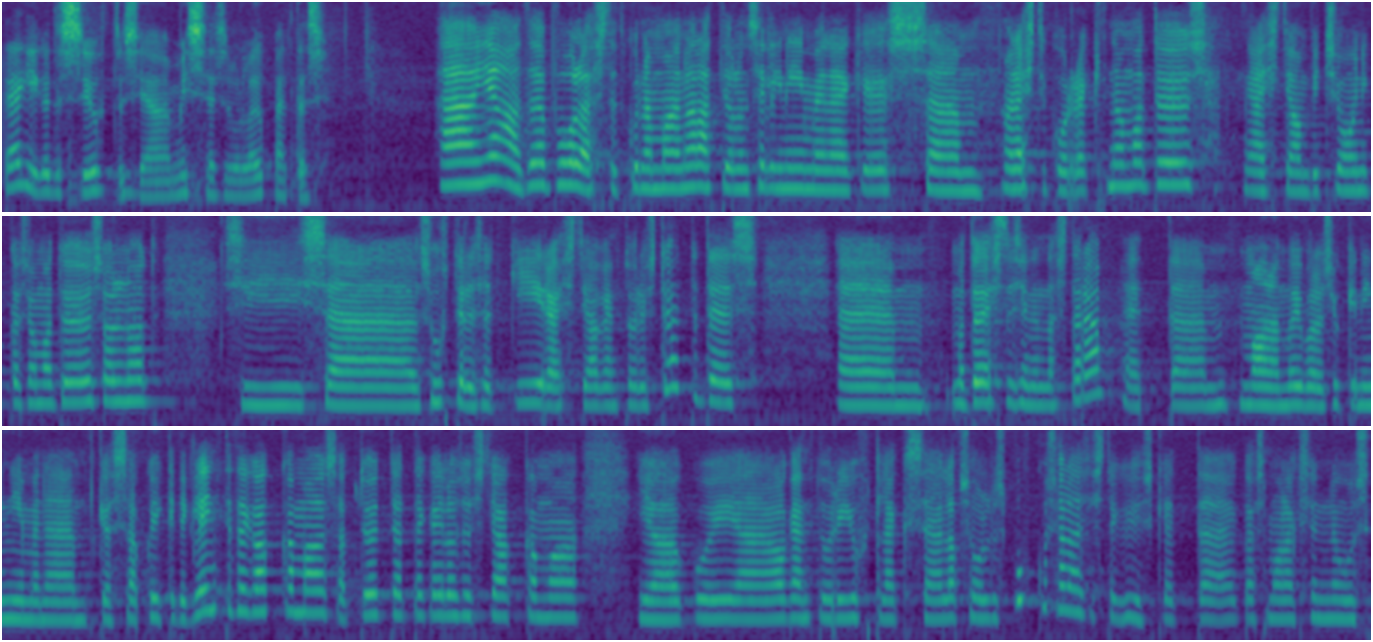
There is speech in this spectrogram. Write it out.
räägi, kuidas see juhtus ja mis see sulle õpetas? Äh, jaa, tõepoolest, et kuna ma olen alati olnud selline inimene, kes ähm, on hästi korrektne oma töös, hästi ambitsioonikas oma töös olnud, siis äh, suhteliselt kiiresti agentuuris töötades ähm, ma tõestasin ennast ära, et ähm, ma olen võib-olla niisugune inimene, kes saab kõikide klientidega hakkama, saab töötajatega ilusasti hakkama ja kui äh, agentuuri juht läks äh, lapsehoolduspuhkusele, siis ta küsiski, et äh, kas ma oleksin nõus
